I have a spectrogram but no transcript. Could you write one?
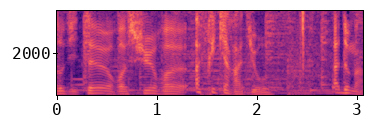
auditeurs sur euh, Africa Radio. À demain.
